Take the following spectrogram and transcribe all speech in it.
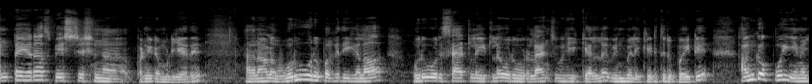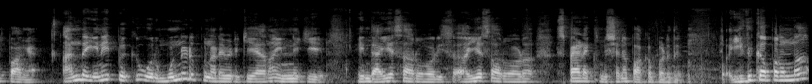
என்டையராக ஸ்பேஸ் ஸ்டேஷனை பண்ணிட முடியாது. அதனால் ஒரு ஒரு பகுதிகளாக ஒரு ஒரு சேட்டலைட்டில் ஒரு ஒரு லான்ச் வெஹிக்கலில் விண்வெளிக்கு எடுத்துகிட்டு போயிட்டு அங்கே போய் இணைப்பாங்க. அந்த இணைப்புக்கு ஒரு முன்னெடுப்பு நடவடிக்கையாக தான் இன்றைக்கி இந்த ஐஎஸ்ஆர்ஓ ஐஎஸ்ஆர்ஓட ஸ்பேடெக்ஸ் மிஷனை பார்க்கப்படுது. இதுக்கப்புறம் தான்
